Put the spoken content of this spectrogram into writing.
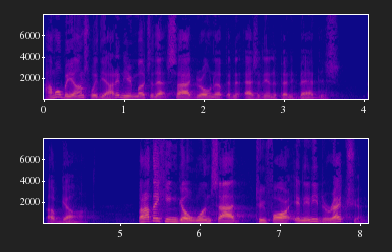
I'm going to be honest with you, I didn't hear much of that side growing up as an independent Baptist of God. But I think you can go one side too far in any direction.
